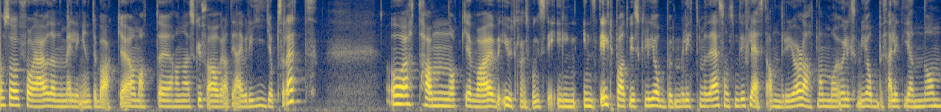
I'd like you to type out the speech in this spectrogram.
og så får jeg jo denne meldingen tilbake om at han er skuffa over at jeg ville gi opp så lett. Og at han nok var i utgangspunktet innstilt på at vi skulle jobbe litt med det, sånn som de fleste andre gjør. Da. At man må jo liksom jobbe seg litt gjennom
